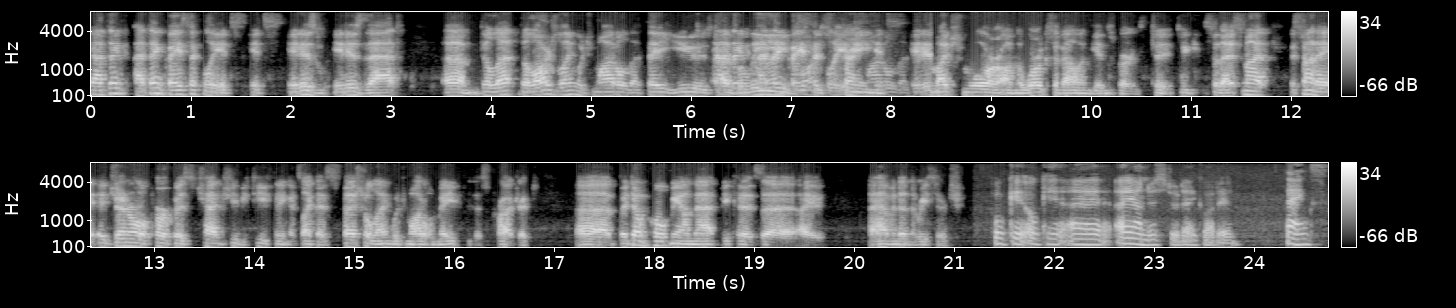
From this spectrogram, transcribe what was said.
Yeah, I think I think basically it's it's it is it is that um, the le- the large language model that they use, I, I think, I believe, think is basically it's trained model it is much more on the works of Allen Ginsberg to, to so that it's not it's not a, a general purpose Chat GPT thing. It's like a special language model made for this project. Uh, but don't quote me on that because uh, I I haven't done the research. okay okay I, I understood I got it thanks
